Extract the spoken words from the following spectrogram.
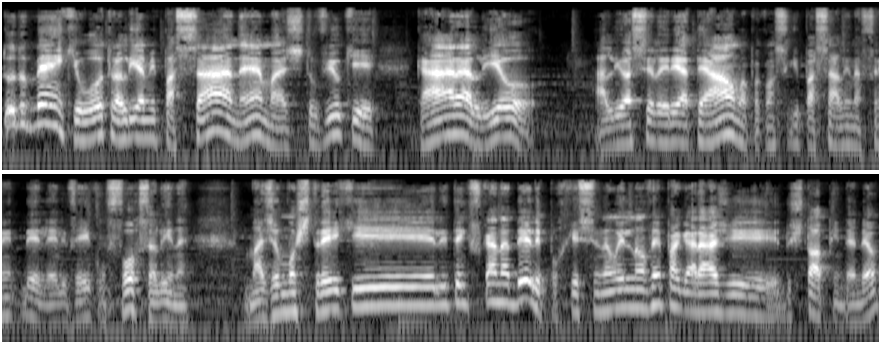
Tudo bem que o outro ali ia me passar, né? Mas tu viu que, cara, ali eu, ali eu acelerei até a alma para conseguir passar ali na frente dele. Ele veio com força ali, né? Mas eu mostrei que ele tem que ficar na dele, porque senão ele não vem pra garagem do stop, entendeu?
